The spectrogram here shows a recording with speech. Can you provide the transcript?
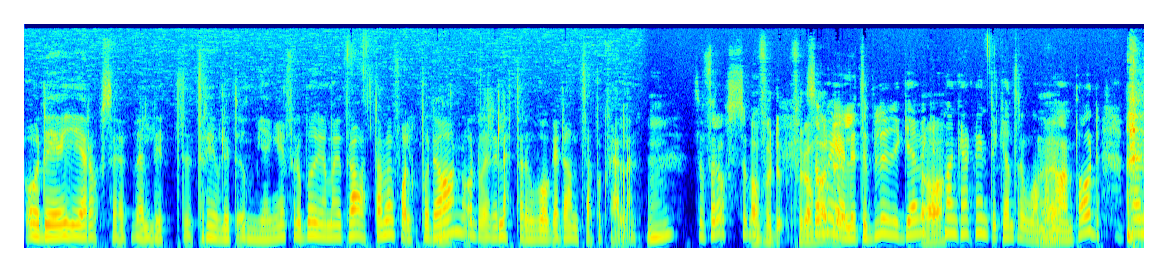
Och det ger också ett väldigt trevligt umgänge, för då börjar man ju prata med folk på dagen och då är det lättare att våga dansa på kvällen. Mm. Så för oss som, Ja, för, för de som hade, är lite blyga, vilket Ja. man kanske inte kan tro om man Nej. har en podd, men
